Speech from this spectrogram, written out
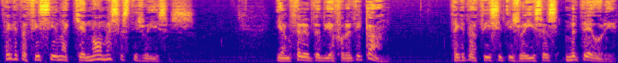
θα έχετε αφήσει ένα κενό μέσα στη ζωή σας. Ή αν θέλετε διαφορετικά, θα έχετε αφήσει τη ζωή σας μετέωρη.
